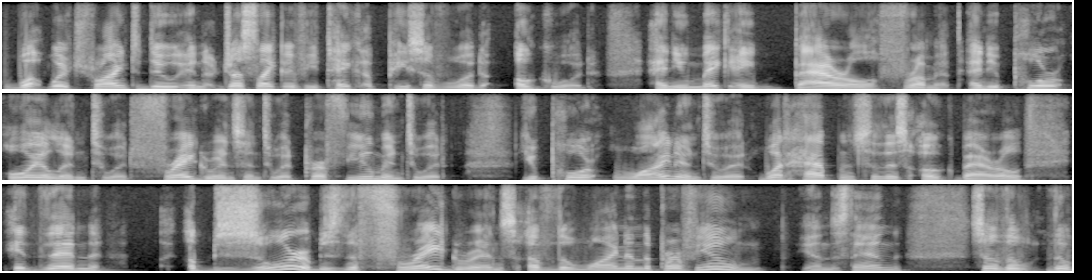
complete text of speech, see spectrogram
what we're trying to do in just like if you take a piece of wood oak wood and you make a barrel from it and you pour oil into it fragrance into it perfume into it you pour wine into it, what happens to this oak barrel? It then absorbs the fragrance of the wine and the perfume. You understand? So the the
